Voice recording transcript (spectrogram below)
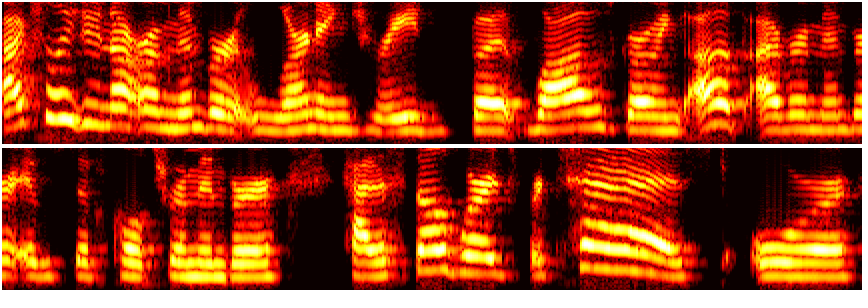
I actually do not remember learning to read, but while I was growing up, I remember it was difficult to remember how to spell words for test, or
